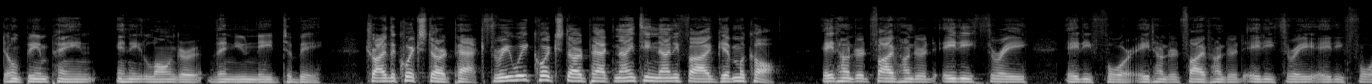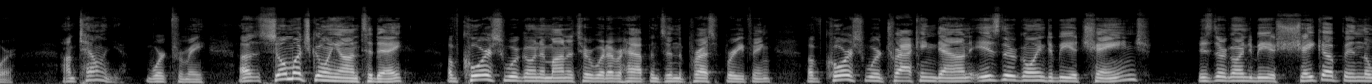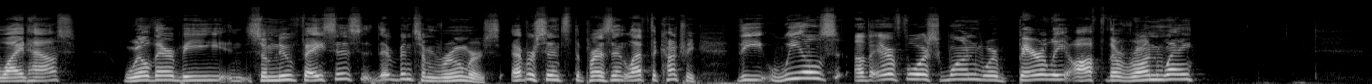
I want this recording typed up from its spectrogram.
Don't be in pain any longer than you need to be. Try the Quick Start Pack. Three week Quick Start Pack, 1995. Give them a call. 800 500 8384. 800 500 8384. I'm telling you, worked for me. Uh, so much going on today. Of course, we're going to monitor whatever happens in the press briefing. Of course, we're tracking down is there going to be a change? Is there going to be a shakeup in the White House? Will there be some new faces? There have been some rumors ever since the president left the country. The wheels of Air Force One were barely off the runway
